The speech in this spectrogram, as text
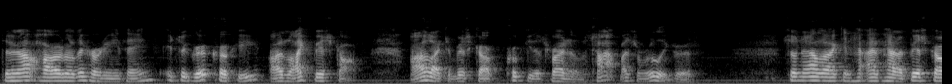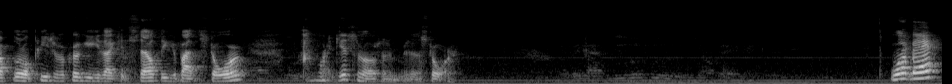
They're not hard or they hurt anything. It's a good cookie. I like Biscoff. I like the Biscoff cookie that's right on the top. That's really good. So now that I can, ha- I've had a Biscoff little piece of a cookie that I can sell to you by the store. I want to get some of those in the store. If it got to do with food, it's your favorite. What? Like,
